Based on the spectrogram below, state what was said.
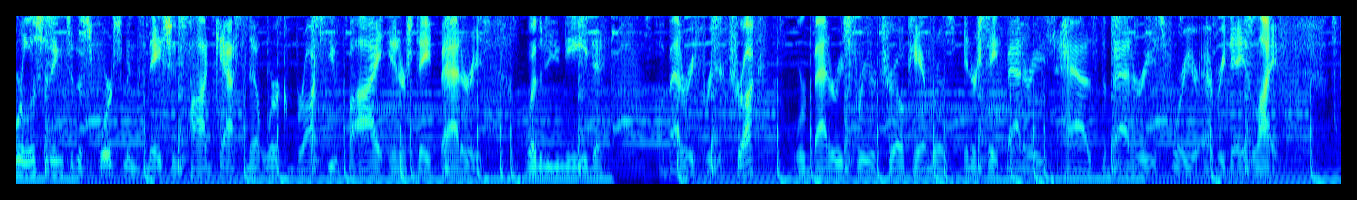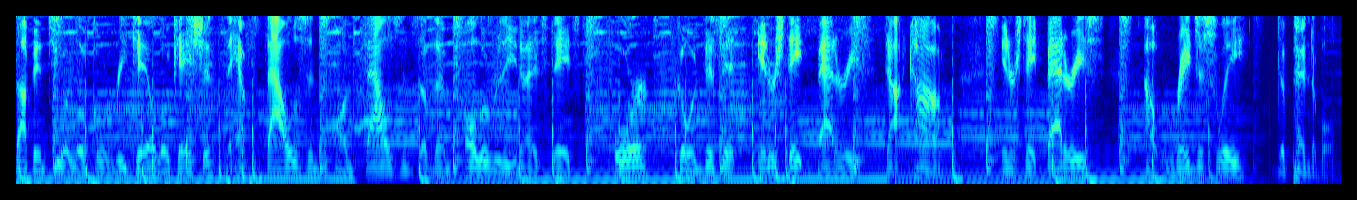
You're listening to the Sportsman's Nation Podcast Network brought to you by Interstate Batteries. Whether you need a battery for your truck or batteries for your trail cameras, Interstate Batteries has the batteries for your everyday life. Stop into a local retail location. They have thousands upon thousands of them all over the United States, or go and visit interstatebatteries.com. Interstate Batteries, outrageously dependable.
